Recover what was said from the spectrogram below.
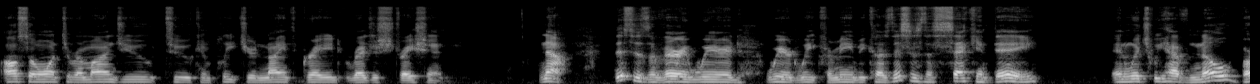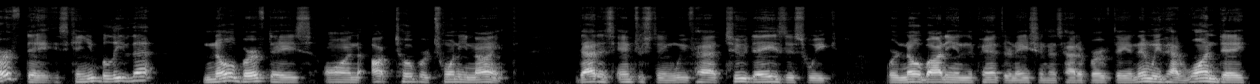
Also, want to remind you to complete your ninth grade registration. Now, this is a very weird, weird week for me because this is the second day in which we have no birthdays. Can you believe that? No birthdays on October 29th that is interesting. We've had two days this week where nobody in the Panther Nation has had a birthday. And then we've had one day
